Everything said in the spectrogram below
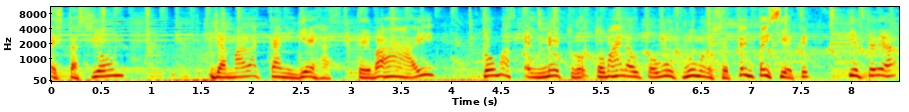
estación llamada Canillejas. Te bajas ahí, tomas el metro, tomas el autobús número 77 y él te deja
